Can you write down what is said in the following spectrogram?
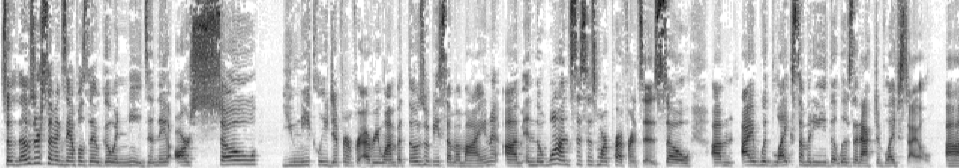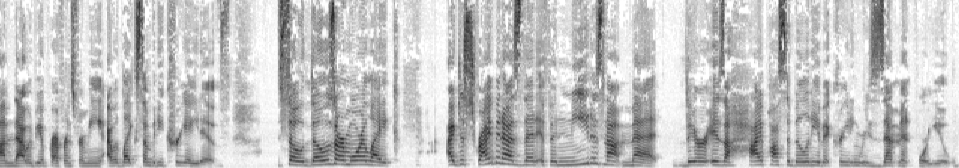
So, those are some examples that would go in needs, and they are so uniquely different for everyone, but those would be some of mine. Um, in the wants, this is more preferences. So, um, I would like somebody that lives an active lifestyle. Um, that would be a preference for me. I would like somebody creative. So, those are more like, I describe it as that if a need is not met, there is a high possibility of it creating resentment for you.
